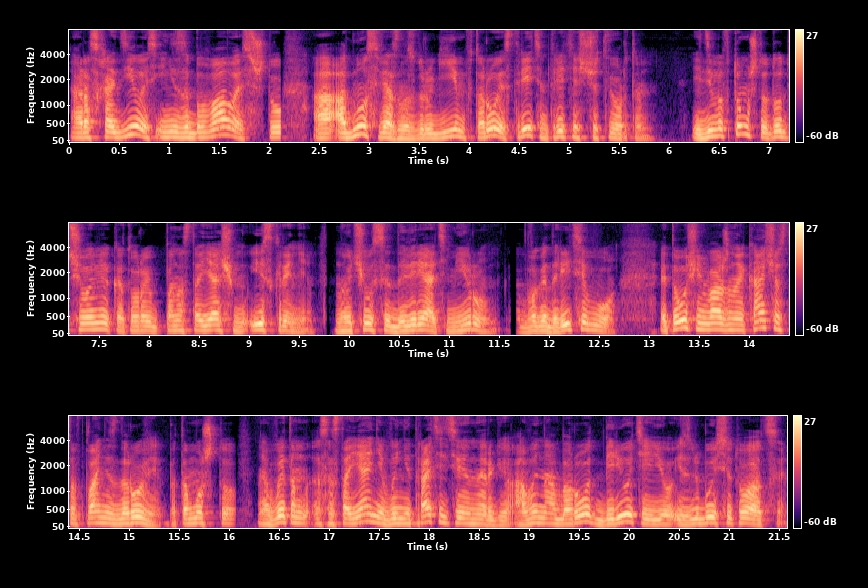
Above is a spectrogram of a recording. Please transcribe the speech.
расходилось и не забывалось, что а, одно связано с другим, второе с третьим, третье с четвертым. И дело в том, что тот человек, который по-настоящему искренне научился доверять миру, благодарить его, Это очень важное качество в плане здоровья, потому что в этом состоянии вы не тратите энергию, а вы наоборот берете ее из любой ситуации.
